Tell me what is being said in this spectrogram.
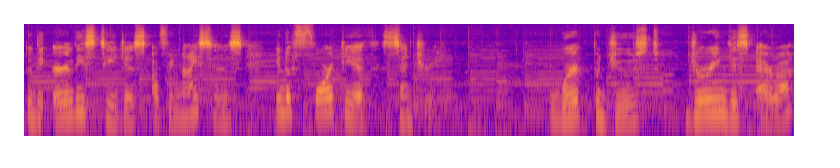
to the early stages of Renaissance in the 40th century. Work produced during this era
